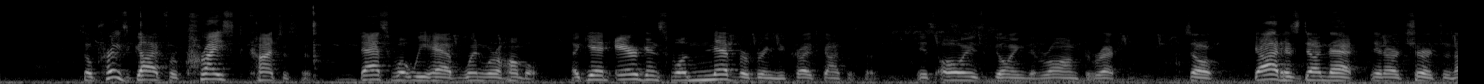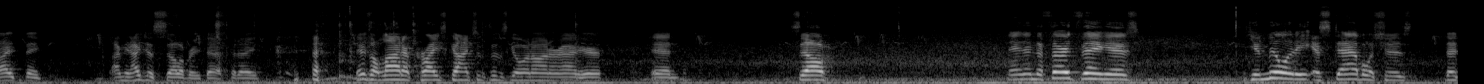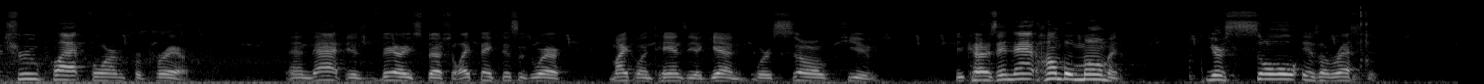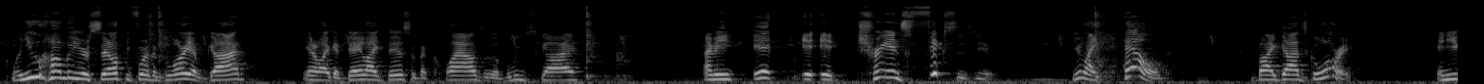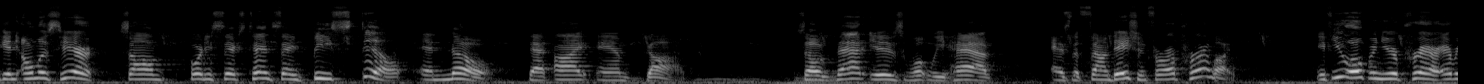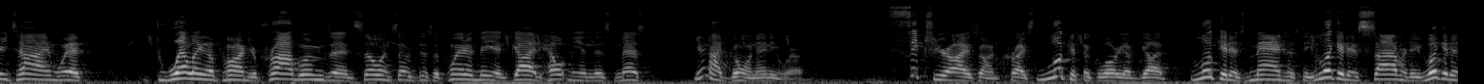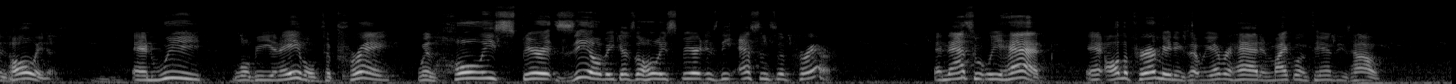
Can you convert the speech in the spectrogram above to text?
So praise God for Christ consciousness. That's what we have when we're humble. Again, arrogance will never bring you Christ consciousness. It's always going the wrong direction. So God has done that in our church, and I think, I mean, I just celebrate that today. There's a lot of Christ consciousness going on around here. And so, and then the third thing is humility establishes the true platform for prayer. And that is very special. I think this is where Michael and Tansy, again, were so huge. Because in that humble moment, your soul is arrested. When you humble yourself before the glory of God, you know, like a day like this with the clouds and the blue sky, I mean, it, it, it transfixes you. You're like held by God's glory. And you can almost hear Psalm 46:10 saying, "Be still and know that I am God." So that is what we have as the foundation for our prayer life. If you open your prayer every time with dwelling upon your problems and so and so disappointed me and God help me in this mess, you're not going anywhere. Fix your eyes on Christ. Look at the glory of God. Look at his majesty. Look at his sovereignty. Look at his holiness. And we will be enabled to pray with Holy Spirit zeal because the Holy Spirit is the essence of prayer. And that's what we had at all the prayer meetings that we ever had in Michael and Tansy's house.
